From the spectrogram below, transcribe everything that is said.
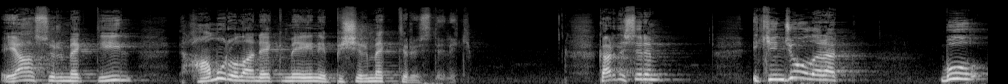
yağ sürmek değil, hamur olan ekmeğini pişirmektir üstelik. Kardeşlerim, ikinci olarak bu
